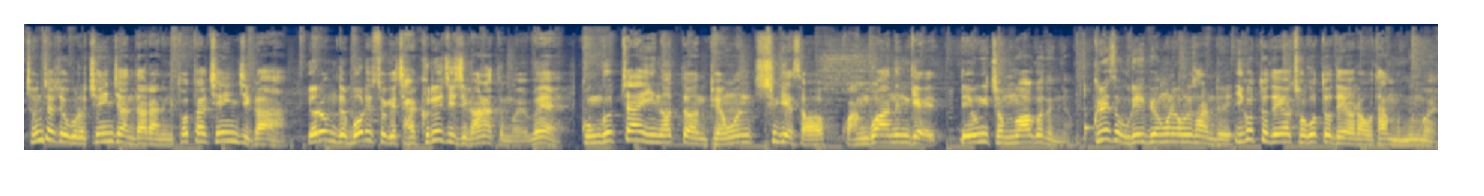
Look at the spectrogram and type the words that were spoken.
전체적으로 체인지한다라는 게 토탈 체인지가 여러분들 머릿속에 잘 그려지지가 않았던 거예요. 왜? 공급자인 어떤 병원 측에서 광고하는 게 내용이 전무하거든요. 그래서 우리 병원에 오는 사람들이 이것도 돼요 저것도 돼요 라고 다 묻는 거예요.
